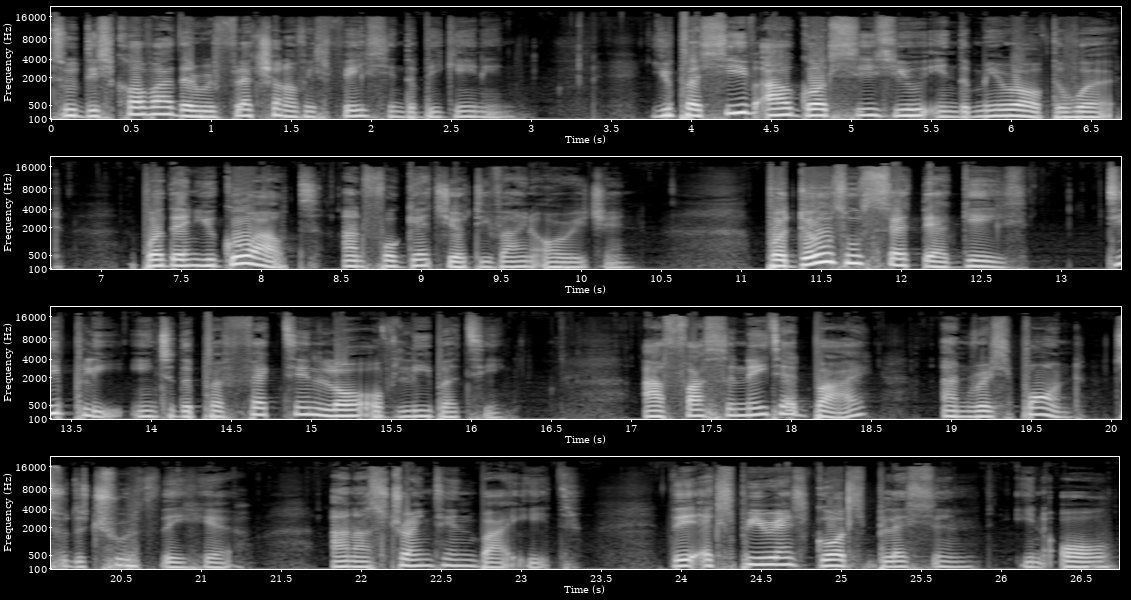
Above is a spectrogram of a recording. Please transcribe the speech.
to discover the reflection of his face in the beginning. You perceive how God sees you in the mirror of the Word, but then you go out and forget your divine origin. But those who set their gaze deeply into the perfecting law of liberty are fascinated by and respond to the truth they hear and are strengthened by it. They experience God's blessing in all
